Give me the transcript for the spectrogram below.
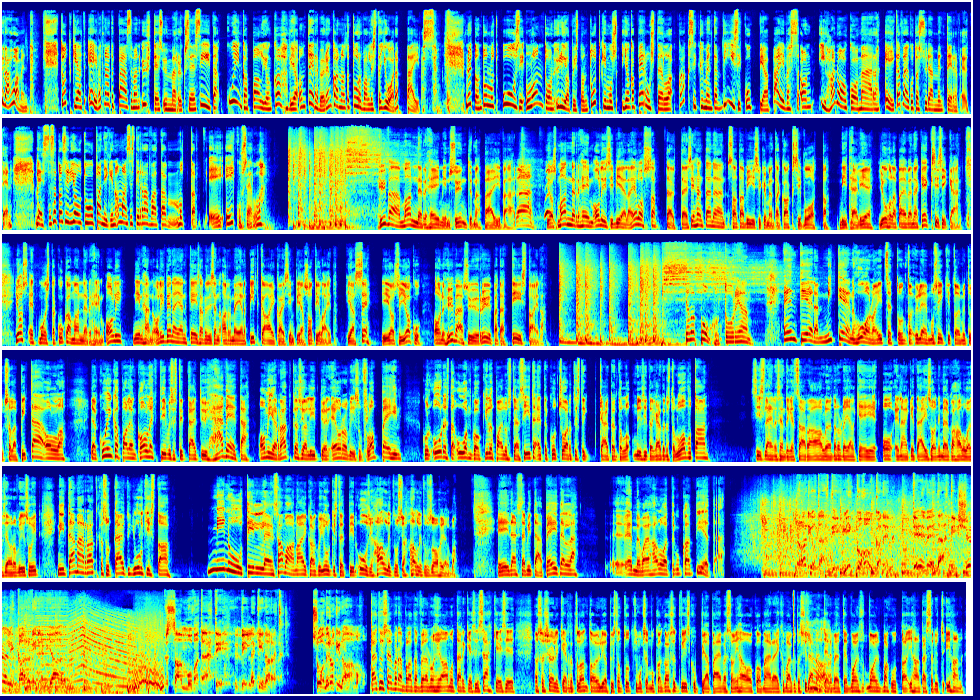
Hyvää huomenta. Tutkijat eivät näytä pääsevän yhteisymmärrykseen siitä, kuinka paljon kahvia on terveyden kannalta turvallista juoda päivässä. Nyt on tullut uusi Lontoon yliopiston tutkimus, jonka perusteella 25 kuppia päivässä on ihan ok määrä, eikä vaikuta sydämen terveyteen. Vessassa tosin joutuu paniikinomaisesti ravata, mutta ei, ei kusella. Hyvää Mannerheimin syntymäpäivää. Hyvä. Jos Mannerheim olisi vielä elossa, täyttäisi hän tänään 152 vuotta. Mitä lie juhlapäivänä keksisikään? Jos et muista kuka Mannerheim oli, niin hän oli Venäjän keisarillisen armeijan pitkäaikaisimpia sotilaita. Ja se, jos joku, on hyvä syy ryypätä tiistaina. Ja loppuun kulttuuria. En tiedä, miten huono itsetunto Ylen musiikkitoimituksella pitää olla ja kuinka paljon kollektiivisesti täytyy hävetä omia ratkaisuja liittyen Euroviisu-floppeihin, kun uudesta UMK-kilpailusta ja siitä, että kutsuartisti käytäntö, siitä käytännöstä luovutaan, siis lähinnä sen takia, että Saara Aallo ja Daruden jälkeen ei ole enää ketään isoa nimeä, joka haluaisi Euroviisuihin, niin tämä ratkaisu täytyy julkistaa minuutilleen samaan aikaan, kun julkistettiin uusi hallitus ja hallitusohjelma. Ei tässä mitään peitellä. Emme vai halua, että kukaan tietää. Radiotähti Mikko Honkanen, TV-tähti Shirley Karvinen ja sammuva tähti Ville Kinaret. Suomirokin aamu. Täytyy sen verran palata vielä noihin aamun tärkeisiin sähkeisiin, jossa Shirley kertoo, että Lontoon yliopiston tutkimuksen mukaan 25 kuppia päivässä on ihan ok määrä, eikä vaikuta sydämen Joo. terveyteen. Voin, voin vakuuttaa ihan tässä nyt ihan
